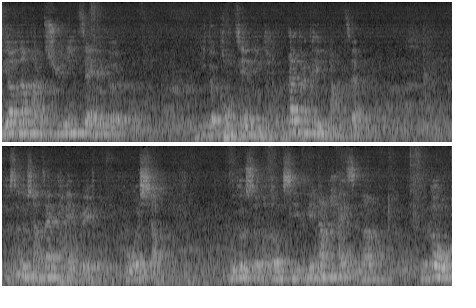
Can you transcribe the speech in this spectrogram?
不要让他拘泥在那个一个空间里头，让他可以发展。”可是我想在台北国小，我有什么东西可以让孩子呢能够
